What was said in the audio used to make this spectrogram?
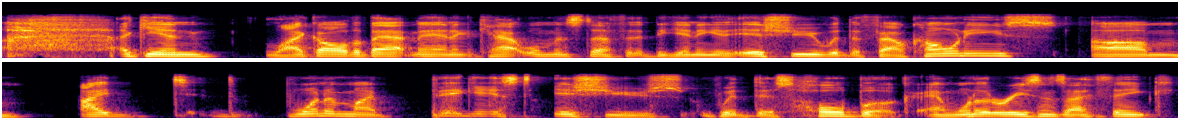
again, like all the Batman and Catwoman stuff at the beginning of the issue with the Falcones, um, I one of my biggest issues with this whole book, and one of the reasons I think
